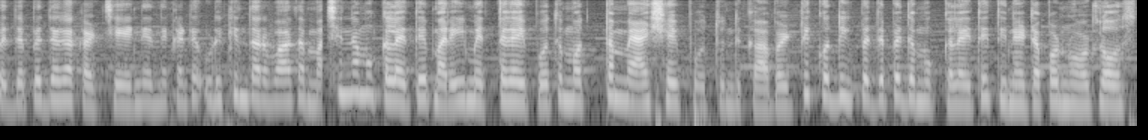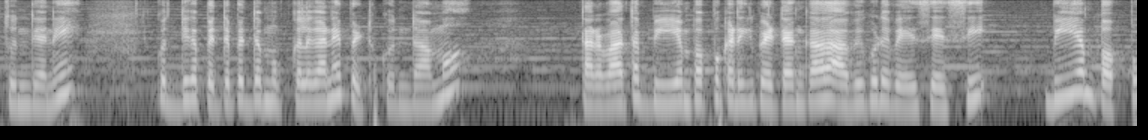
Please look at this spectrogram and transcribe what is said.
పెద్ద పెద్దగా కట్ చేయండి. ఎందుకంటే ఉడికిన తర్వాత చిన్న ముక్కలు అయితే మరీ మెత్తగా అయిపోతే మొత్తం మ్యాష్ అయిపోతుంది కాబట్టి కొద్దిగా పెద్ద పెద్ద ముక్కలు అయితే తినేటప్పుడు నోట్లో వస్తుంది అని కొద్దిగా పెద్ద పెద్ద ముక్కలుగానే పెట్టుకుందాము. తర్వాత బియ్యం పప్పు కడిగి పెట్టాక అవి కూడా వేసేసి బియ్యం పప్పు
